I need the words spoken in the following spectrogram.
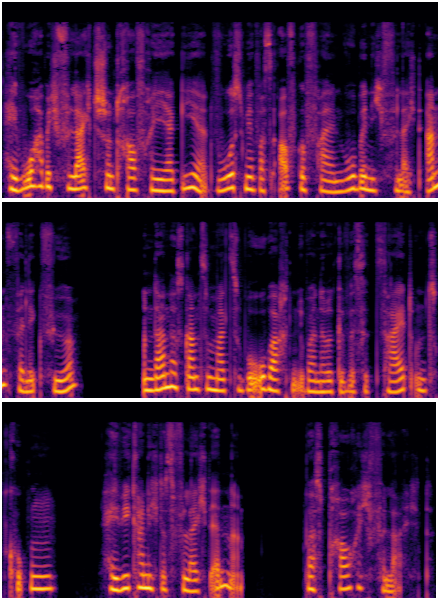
hey, wo habe ich vielleicht schon drauf reagiert? Wo ist mir was aufgefallen? Wo bin ich vielleicht anfällig für? Und dann das Ganze mal zu beobachten über eine gewisse Zeit und zu gucken, hey, wie kann ich das vielleicht ändern? Was brauche ich vielleicht?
